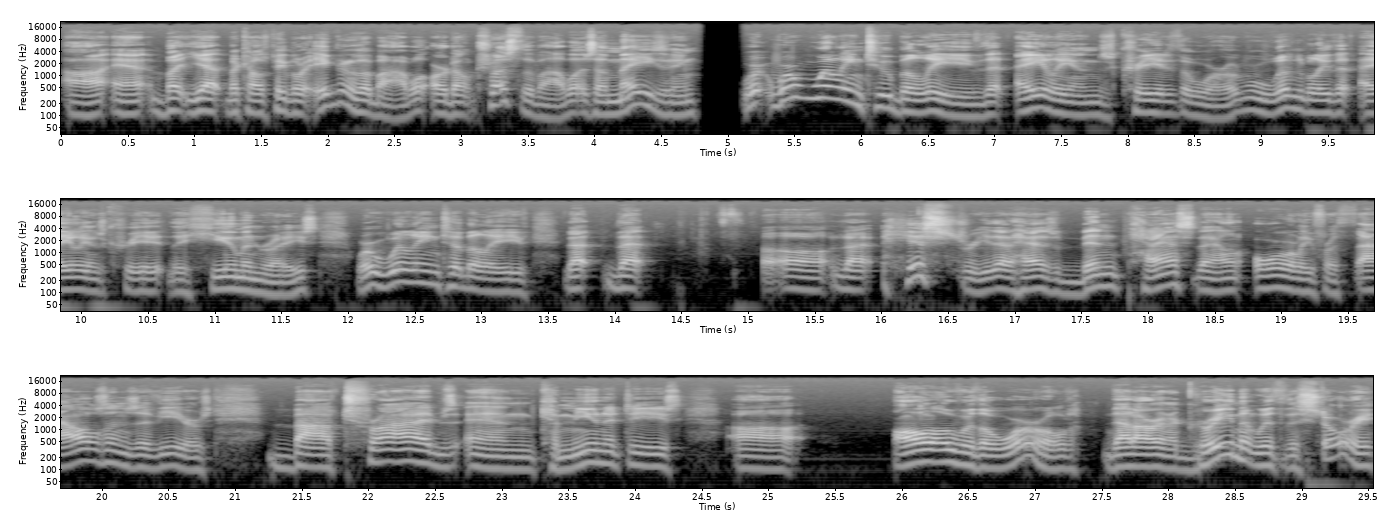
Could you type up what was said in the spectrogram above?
Uh, and but yet because people are ignorant of the bible or don't trust the bible it's amazing we're, we're willing to believe that aliens created the world. We're willing to believe that aliens created the human race. We're willing to believe that that uh, that history that has been passed down orally for thousands of years by tribes and communities uh, all over the world that are in agreement with the story,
